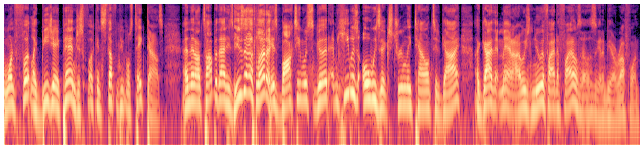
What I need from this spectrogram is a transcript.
on one foot like BJ Penn, just fucking stuffing people's takedowns. And then on top of that, his He's athletic. his boxing was good. I mean, he was always an extremely talented guy. A guy that, man, I always knew if I had to fight, I was like, oh, this is going to be a rough one.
